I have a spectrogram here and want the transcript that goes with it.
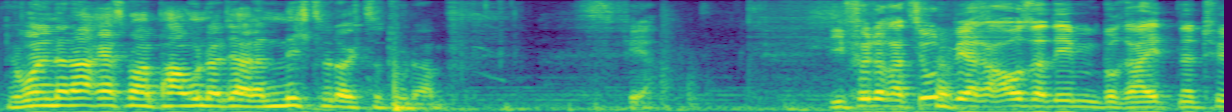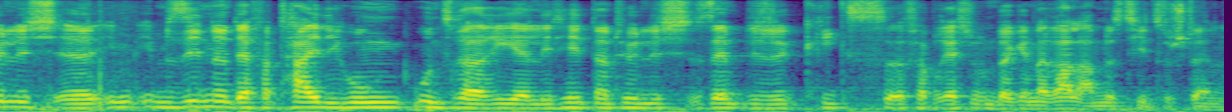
Wir wollen danach erstmal ein paar hundert Jahre nichts mit euch zu tun haben. Fair. Die Föderation wäre außerdem bereit, natürlich äh, im, im Sinne der Verteidigung unserer Realität natürlich sämtliche Kriegsverbrechen unter Generalamnestie zu stellen.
